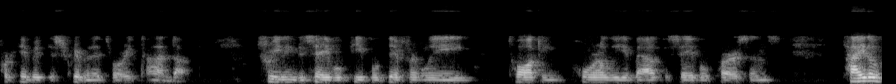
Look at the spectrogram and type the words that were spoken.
prohibit discriminatory conduct, treating disabled people differently, talking poorly about disabled persons. Title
